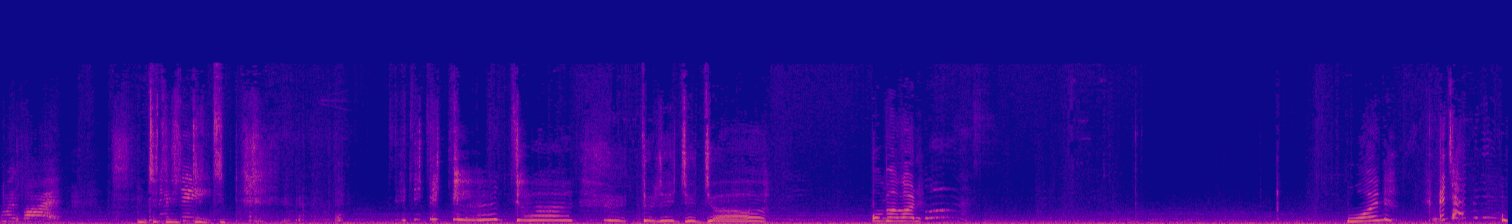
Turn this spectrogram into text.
my god. Oh my god. One. It's happening.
